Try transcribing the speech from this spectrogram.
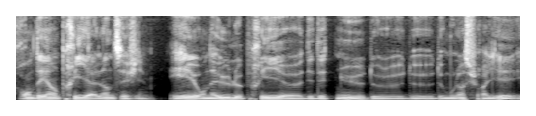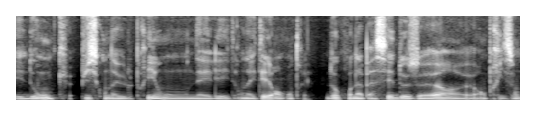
rendaient un prix à l'un de ces films. Et on a eu le prix euh, des détenus de, de, Moulins-sur-Allier. Et donc, puisqu'on a eu le prix, on a, on a été les rencontrer. Donc, on a passé deux heures euh, en prison,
